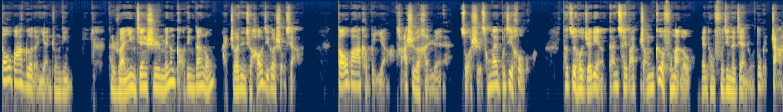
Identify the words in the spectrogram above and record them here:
刀疤哥的眼中钉。他软硬兼施，没能搞定丹龙，还折进去好几个手下。刀疤可不一样，他是个狠人，做事从来不计后果。他最后决定，干脆把整个福满楼连同附近的建筑都给炸了。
